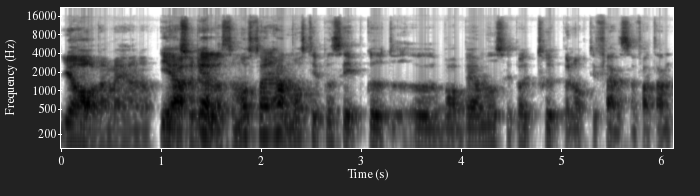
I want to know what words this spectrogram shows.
Gör av med han nu. Ja, Alltså, det- eller så måste han, han måste i princip gå ut och bara be om ursäkt både till truppen och till fansen för att han...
